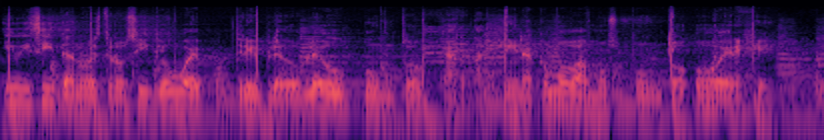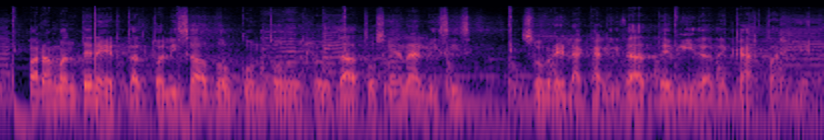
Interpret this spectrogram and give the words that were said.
y visita nuestro sitio web www.cartagenacomovamos.org para mantenerte actualizado con todos los datos y análisis sobre la calidad de vida de Cartagena.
